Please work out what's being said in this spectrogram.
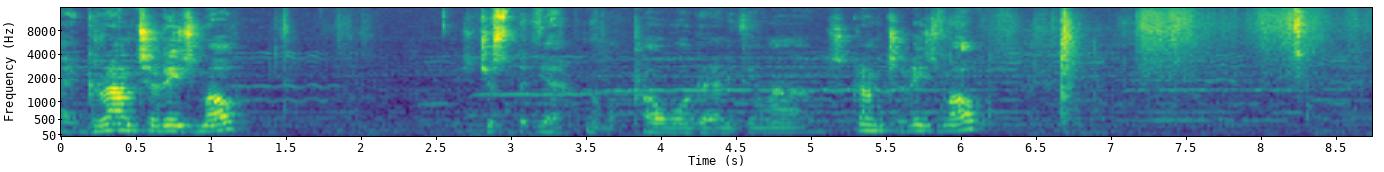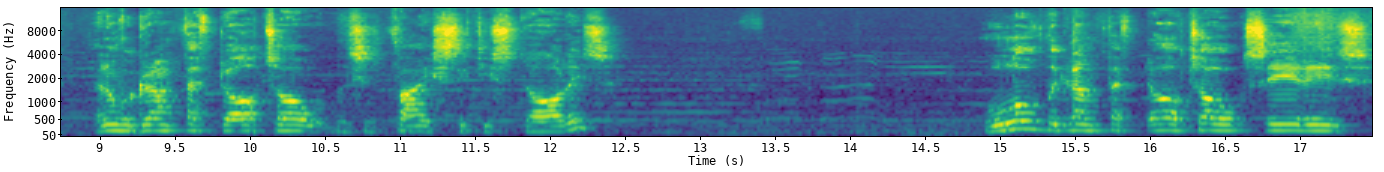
uh, Gran Turismo. It's just that, yeah, not a prologue or anything like that. It's Gran Turismo. Another Grand Theft Auto, this is Vice City Stories. Love the Grand Theft Auto series,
